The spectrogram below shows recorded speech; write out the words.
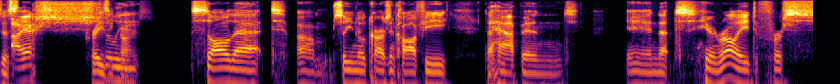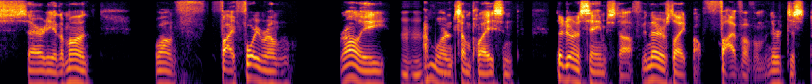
Just I actually crazy cars. saw that. Um, so you know, Cars and Coffee that happened, and that's here in Raleigh, the first Saturday of the month. Well, on five forty around Raleigh, hmm I'm going someplace, and they're doing the same stuff. And there's like about five of them, and they're just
